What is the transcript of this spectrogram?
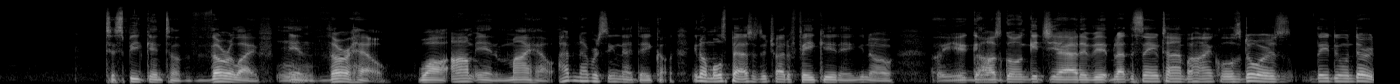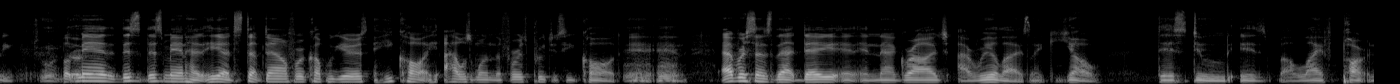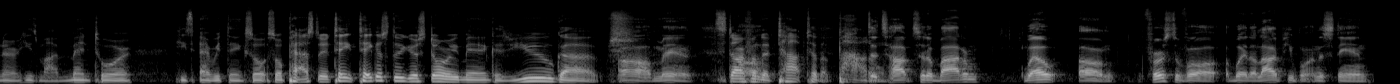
to speak into their life mm. in their hell while I'm in my hell. I've never seen that day come. You know, most pastors they try to fake it and you know, oh, your God's gonna get you out of it, but at the same time, behind closed doors, they doing dirty. Doing but dirty. man, this this man had he had stepped down for a couple years, and he called. I was one of the first preachers he called, mm-hmm. and, and, ever since that day in, in that garage, I realized like, yo, this dude is a life partner. He's my mentor he's everything. So so Pastor, take take us through your story, man, because you got oh man, start from the top to the bottom. The top to the bottom. Well, um, first of all, what a lot of people understand,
